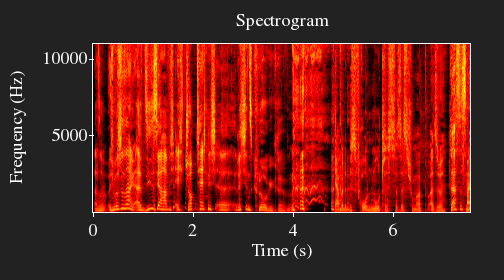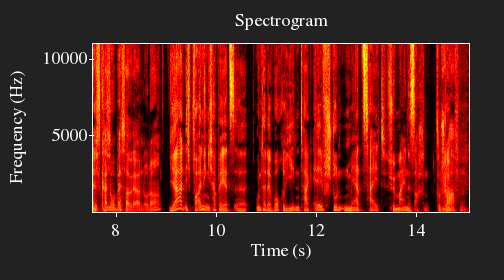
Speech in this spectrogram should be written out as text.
Also ich muss schon sagen, also dieses Jahr habe ich echt jobtechnisch äh, richtig ins Klo gegriffen. Ja, aber du bist frohen Mutes. Das ist schon mal, also Das ist ich meine, es kann nur besser werden, oder? Ja, ich, vor allen Dingen, ich habe ja jetzt äh, unter der Woche jeden Tag elf Stunden mehr Zeit für meine Sachen. Zum ne? Schlafen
